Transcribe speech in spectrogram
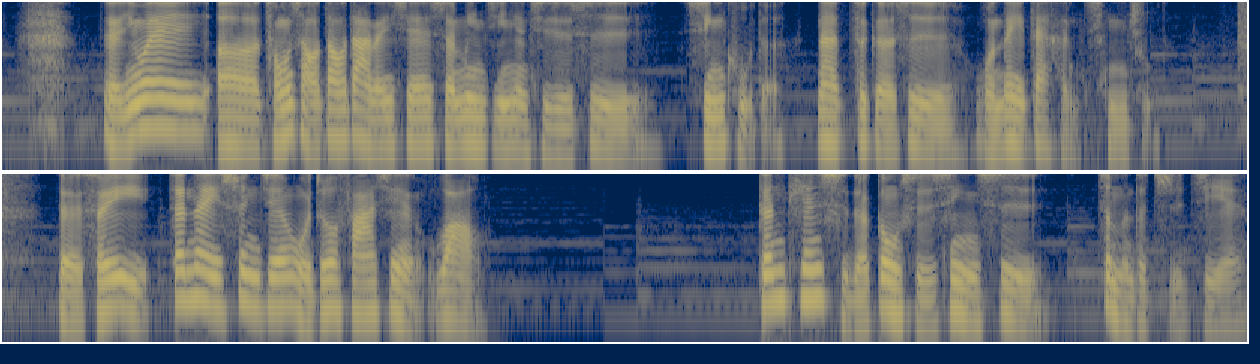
对，因为呃，从小到大的一些生命经验其实是辛苦的，那这个是我内在很清楚的。对，所以在那一瞬间，我就发现，哇，跟天使的共识性是这么的直接，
